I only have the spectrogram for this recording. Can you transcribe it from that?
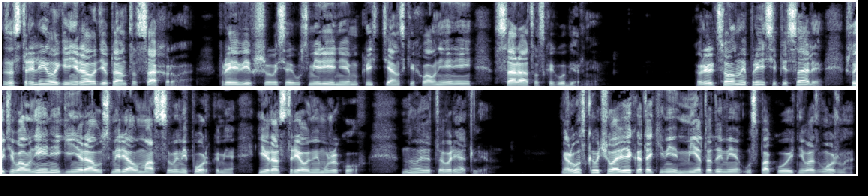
Застрелила генерала-адъютанта Сахарова, проявившегося усмирением крестьянских волнений в Саратовской губернии. В революционной прессе писали, что эти волнения генерал усмирял массовыми порками и расстрелами мужиков, но это вряд ли. Русского человека такими методами успокоить невозможно,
